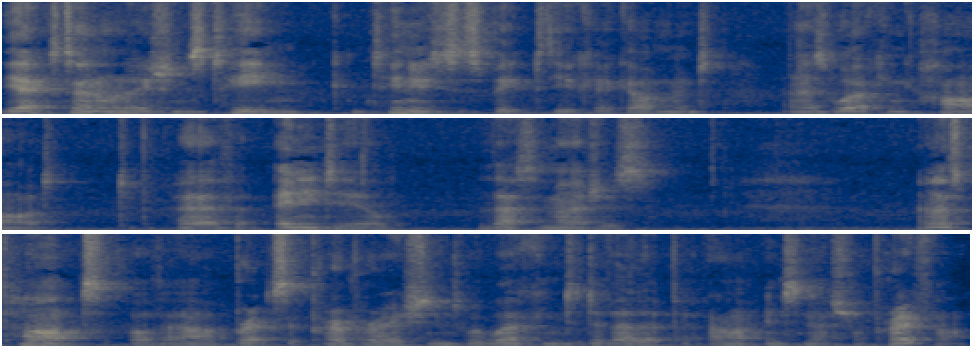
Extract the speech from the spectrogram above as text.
The External Relations team continues to speak to the UK Government and is working hard to prepare for any deal that emerges. And as part of our Brexit preparations, we're working to develop our international profile.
